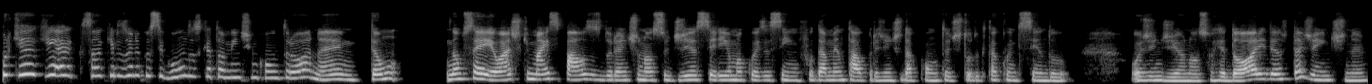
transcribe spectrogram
porque é, são aqueles únicos segundos que a tua mente encontrou, né? Então, não sei, eu acho que mais pausas durante o nosso dia seria uma coisa assim fundamental para a gente dar conta de tudo que está acontecendo hoje em dia ao nosso redor e dentro da gente, né?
